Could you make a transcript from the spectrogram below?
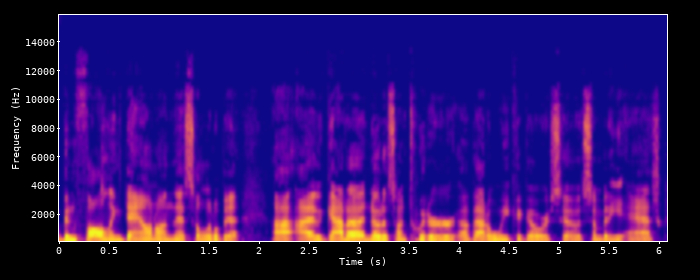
been falling down on this a little bit. Uh, I got a notice on Twitter about a week ago or so. Somebody asked,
